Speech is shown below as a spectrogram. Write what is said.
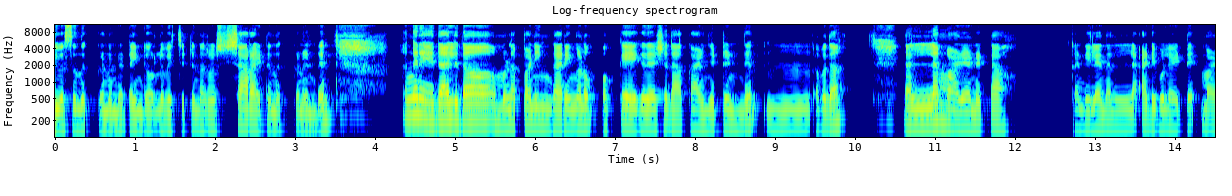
ദിവസം നിൽക്കുന്നുണ്ട് കേട്ടോ ഇൻഡോറിൽ വെച്ചിട്ട് നല്ല ഉഷാറായിട്ട് നിൽക്കുന്നുണ്ട് അങ്ങനെ ഏതായാലും ഇതാ നമ്മളെ പണിയും കാര്യങ്ങളും ഒക്കെ ഏകദേശം ഇതാ കഴിഞ്ഞിട്ടുണ്ട്. അപ്പോൾ ഇതാ നല്ല മഴയാണ് കേട്ടോ കണ്ടില്ലേ? നല്ല അടിപൊളിയായിട്ട് മഴ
